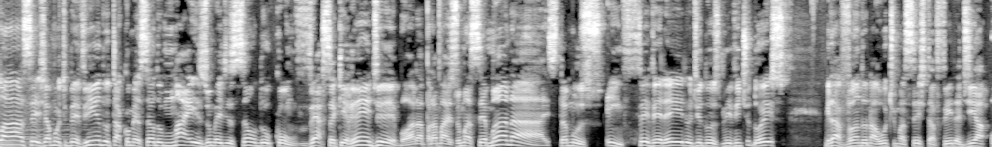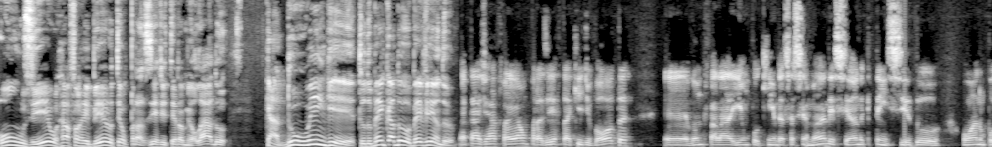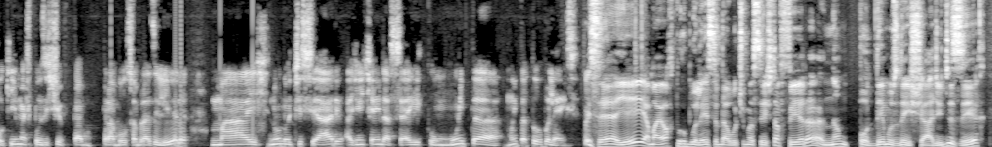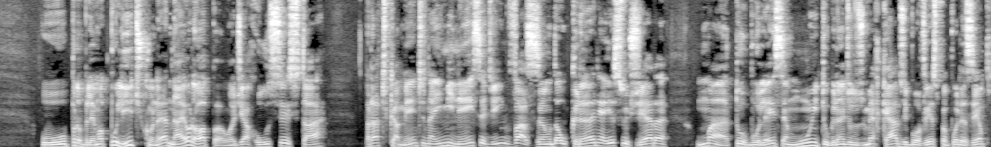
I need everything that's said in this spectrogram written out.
Olá, seja muito bem-vindo. Tá começando mais uma edição do Conversa que Rende. Bora para mais uma semana. Estamos em fevereiro de 2022, gravando na última sexta-feira, dia 11. Eu, Rafa Ribeiro, tenho o prazer de ter ao meu lado Cadu Wing. Tudo bem, Cadu? Bem-vindo. Boa tarde, Rafael. Um prazer estar aqui de volta. É, vamos falar aí um pouquinho dessa semana, esse ano que tem sido um ano um pouquinho mais positivo para a Bolsa Brasileira, mas no noticiário a gente ainda segue com muita, muita turbulência. Pois é, e a maior turbulência da última sexta-feira, não podemos deixar de dizer o problema político né, na Europa, onde a Rússia está praticamente na iminência de invasão da Ucrânia. Isso gera uma turbulência muito grande nos mercados. E Bovespa, por exemplo,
